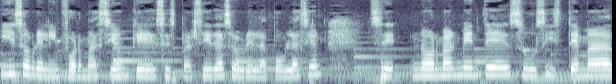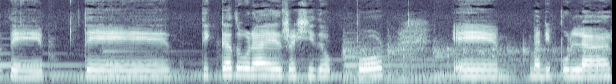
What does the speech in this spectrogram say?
y sobre la información que es esparcida sobre la población. normalmente su sistema de, de dictadura es regido por eh, manipular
